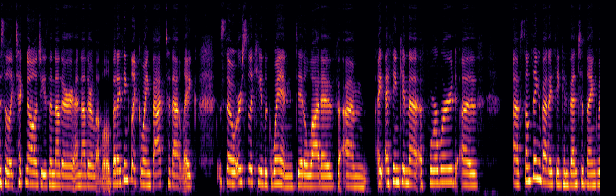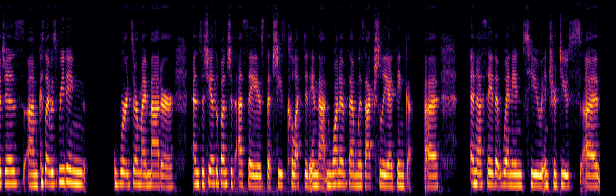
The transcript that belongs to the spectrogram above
so like technology is another another level but i think like going back to that like so ursula k le guin did a lot of um i, I think in the a foreword of of something about i think invented languages because um, i was reading words are my matter. And so she has a bunch of essays that she's collected in that. And one of them was actually, I think, uh, an essay that went in to introduce uh,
